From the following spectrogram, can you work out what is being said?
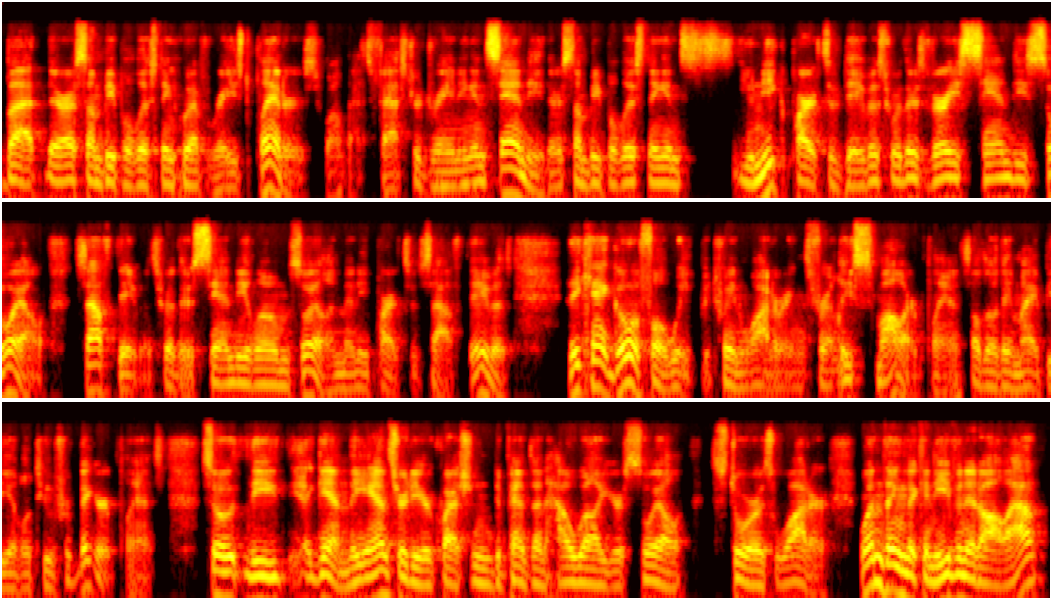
But there are some people listening who have raised planters. Well, that's faster draining and sandy. There are some people listening in unique parts of Davis where there's very sandy soil, South Davis, where there's sandy loam soil in many parts of South Davis. They can't go a full week between waterings for at least smaller plants, although they might be able to for bigger plants. So the again, the answer to your question depends on how well your soil stores water. One thing that can even it all out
